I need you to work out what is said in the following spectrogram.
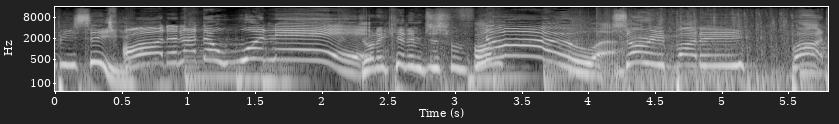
NPC. Oh, then I don't want it. Do you want to kill him just for fun? No. Sorry, buddy, but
